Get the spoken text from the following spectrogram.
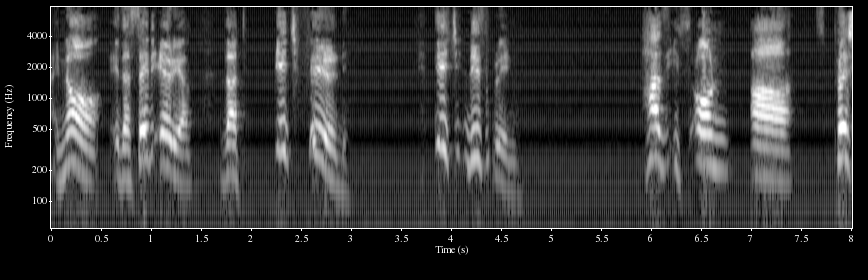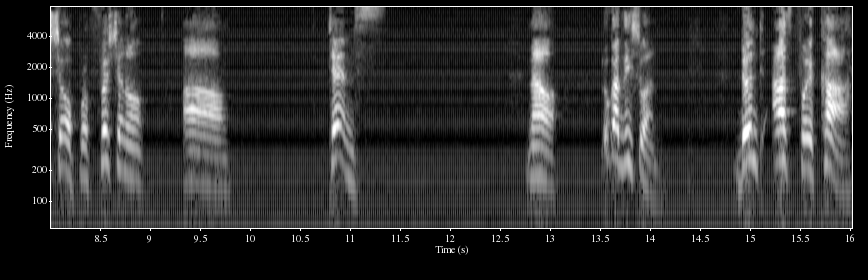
I know, as I said earlier, that each field, each discipline has its own uh, special professional uh, terms. Now, look at this one. Don't ask for a car,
